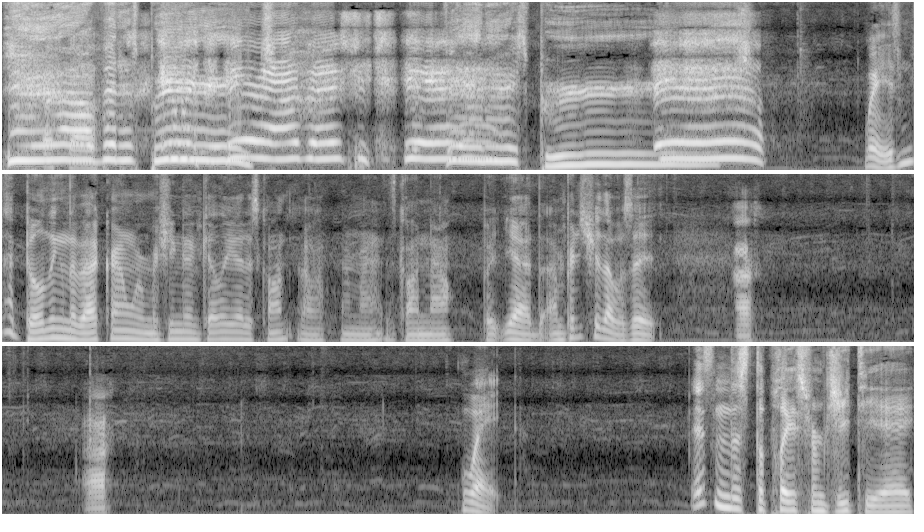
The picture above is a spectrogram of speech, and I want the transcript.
Yeah, Venice Beach! Yeah, Venice- yeah, Venice Beach! Wait, isn't that building in the background where Machine Gun Kelly had his con? Oh, never mind, it's gone now. But yeah, I'm pretty sure that was it. Uh, uh, Wait. Isn't this the place from GTA?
